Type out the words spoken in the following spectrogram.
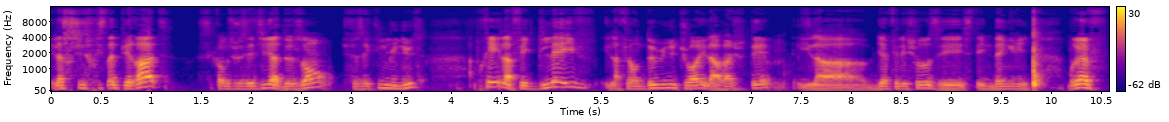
Il a sorti Freestyle Pirate. C'est comme je vous ai dit il y a deux ans, il faisait qu'une minute. Après, il a fait Glaive, il a fait en deux minutes, tu vois, il a rajouté, il a bien fait les choses et c'était une dinguerie. Bref,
